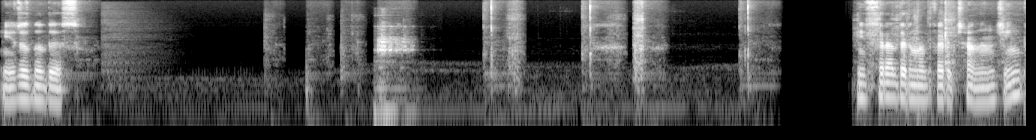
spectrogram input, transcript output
You just do this. It's rather not very challenging.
